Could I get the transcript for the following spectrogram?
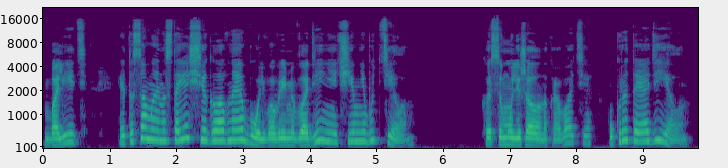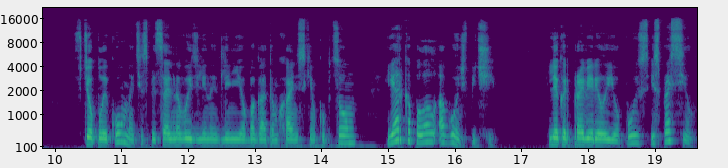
Болеть — это самая настоящая головная боль во время владения чьим-нибудь телом. Хэсэму лежала на кровати, укрытая одеялом. В теплой комнате, специально выделенной для нее богатым ханьским купцом, ярко пылал огонь в печи. Лекарь проверил ее пульс и спросил.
